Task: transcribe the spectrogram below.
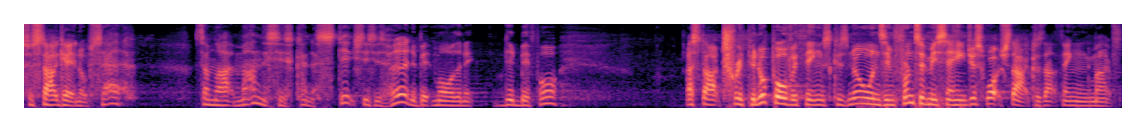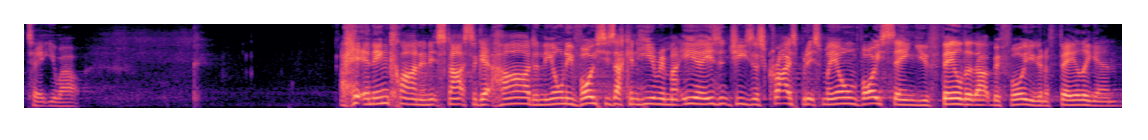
So start getting upset. So I'm like, man, this is kind of sticks. This is hurting a bit more than it did before. I start tripping up over things because no one's in front of me saying, just watch that because that thing might take you out. I hit an incline and it starts to get hard, and the only voices I can hear in my ear isn't Jesus Christ, but it's my own voice saying, You've failed at that before, you're going to fail again.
